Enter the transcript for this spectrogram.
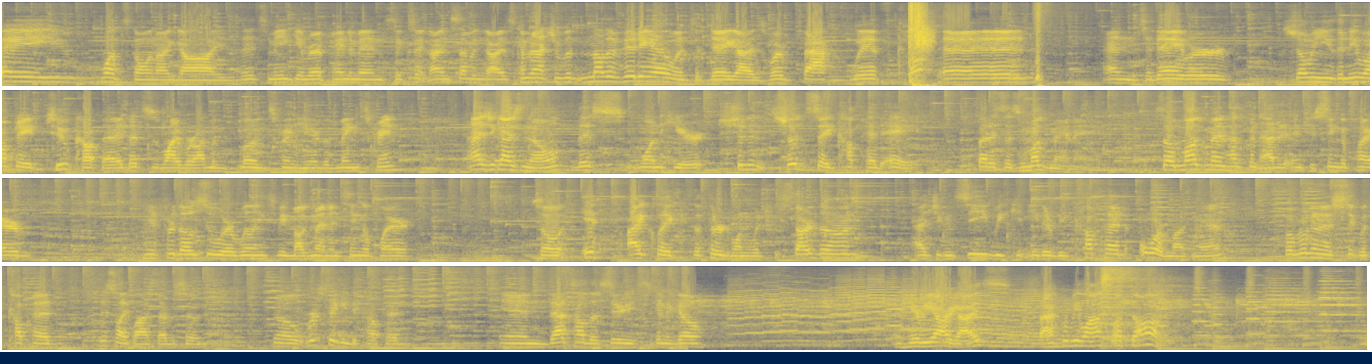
Hey, what's going on guys? It's me, Red Panda Man 6897 guys, coming at you with another video, and today guys, we're back with Cuphead! And today we're showing you the new update to Cuphead, this is why we're on the loading screen here, the main screen. As you guys know, this one here shouldn't should say Cuphead A, but it says Mugman A. So Mugman has been added into single player for those who are willing to be Mugman in single player. So if I click the third one, which we started on, as you can see, we can either be Cuphead or Mugman. But we're to stick with Cuphead, just like last episode. So we're sticking to Cuphead. And that's how the series is to go. And here we are, guys. Back where we last left off.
